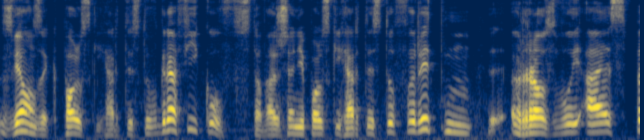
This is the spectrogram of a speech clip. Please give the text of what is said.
Związek Polskich Artystów Grafików, Stowarzyszenie Polskich Artystów Rytm, rozwój ASP,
